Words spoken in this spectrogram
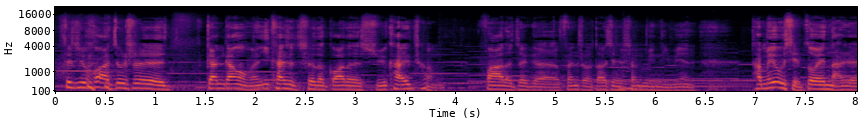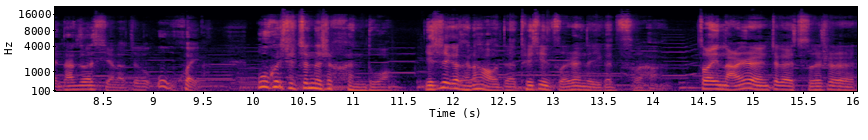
这句话就是刚刚我们一开始吃的瓜的徐开骋发的这个分手道歉声明里面，他没有写作为男人，他说写了这个误会。误会是真的是很多，也是一个很好的推卸责任的一个词哈。作为男人这个词是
